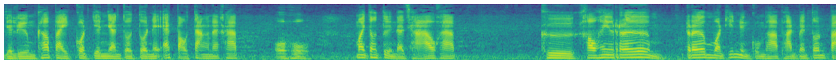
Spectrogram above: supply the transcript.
อย่าลืมเข้าไปกดยืนยันตัวตนในแอปเป๋าตังค์นะครับ โอ้โห ไม่ต้องตื่นแต่เช้าครับ คือเขาให้เริ่มเริ่มวันที่1กุมภาพันธ์เป็นต้นไป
